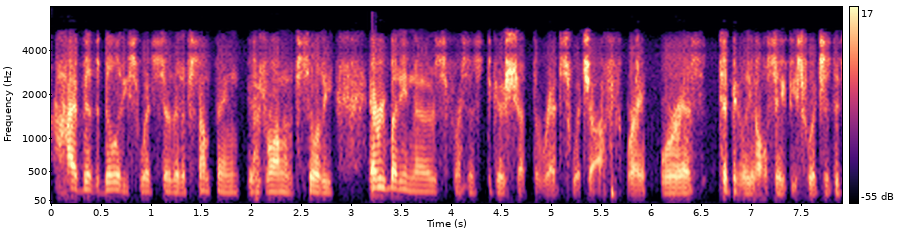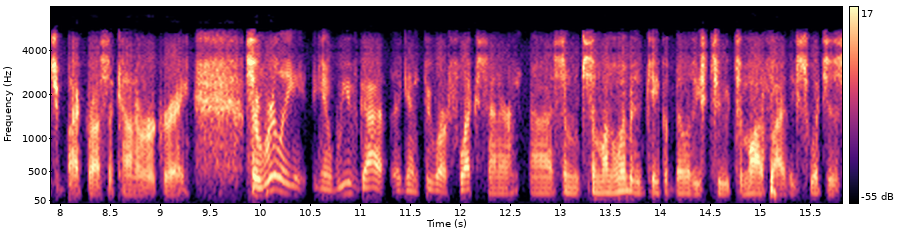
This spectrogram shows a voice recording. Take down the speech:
high visibility switch so that if something goes wrong in the facility, everybody knows, for instance, to go shut the red switch off, right? Whereas typically all safety switches that you buy across the counter are gray. So really, you know, we've got again through our Flex Center uh, some some unlimited capabilities to to modify these switches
